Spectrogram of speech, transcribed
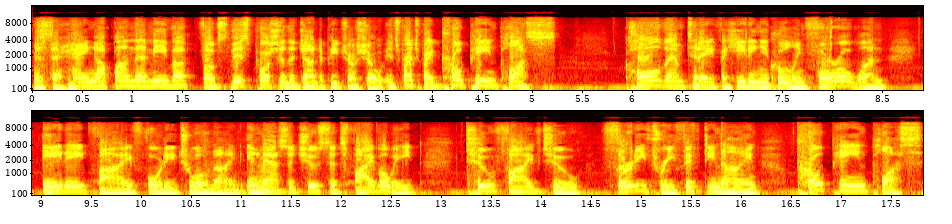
Mr. Hang up on them, Eva. Folks, this portion of the John DePetro show is brought to you by Propane Plus. Call them today for heating and cooling, 401 885 4209. In Massachusetts, 508 252 3359. Propane Plus.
